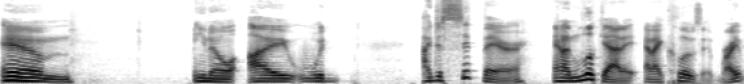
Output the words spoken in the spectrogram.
Um, you know, I would, I just sit there and I look at it and I close it, right?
